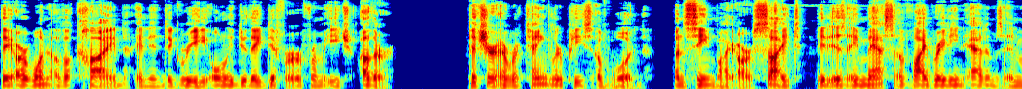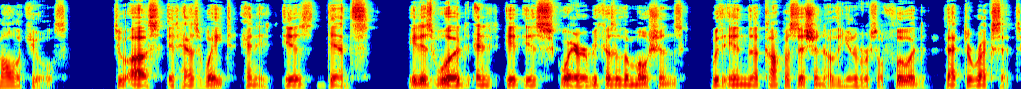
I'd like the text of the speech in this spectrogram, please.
They are one of a kind, and in degree only do they differ from each other. Picture a rectangular piece of wood. Unseen by our sight, it is a mass of vibrating atoms and molecules. To us, it has weight and it is dense. It is wood and it is square because of the motions within the composition of the universal fluid that directs it.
